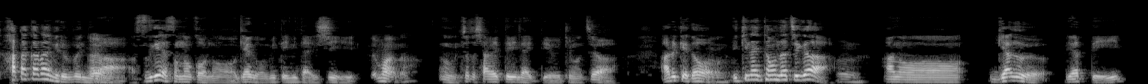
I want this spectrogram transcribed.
ー、旗から見る分には、すげえその子のギャグを見てみたいし、まあな。うん、ちょっと喋ってみたいっていう気持ちはあるけど、うんいきなり友達が、うん。あのー、ギャグやっていいっ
